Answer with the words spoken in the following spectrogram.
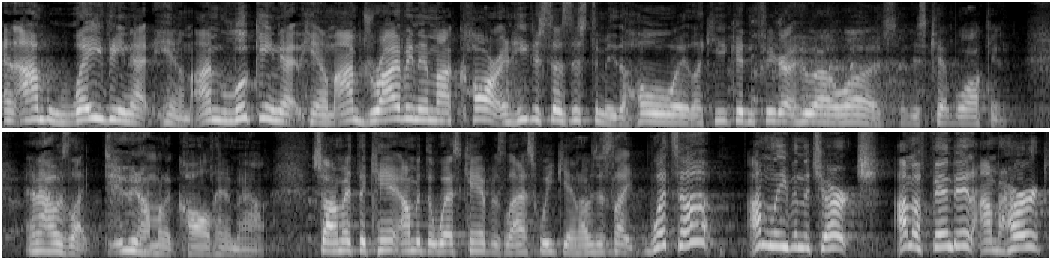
and I'm waving at him. I'm looking at him. I'm driving in my car, and he just does this to me the whole way, like he couldn't figure out who I was, and just kept walking. And I was like, dude, I'm going to call him out. So I'm at the camp, I'm at the West Campus last weekend. I was just like, what's up? I'm leaving the church. I'm offended. I'm hurt.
